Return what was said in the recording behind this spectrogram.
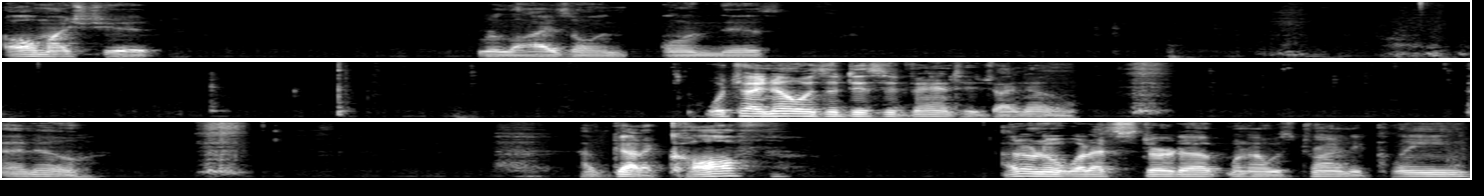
all my shit relies on on this. Which I know is a disadvantage, I know. I know. I've got a cough. I don't know what I stirred up when I was trying to clean,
